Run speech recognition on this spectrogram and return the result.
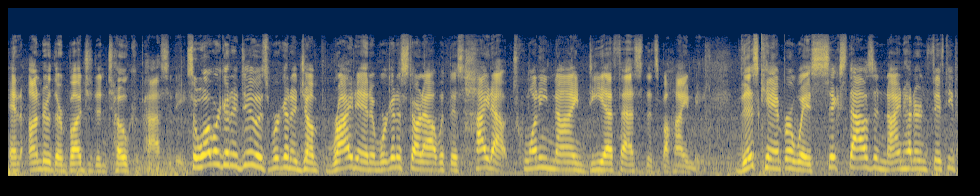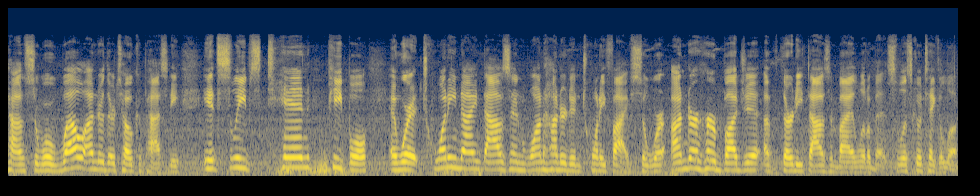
and under their budget and tow capacity. So what we're gonna do is we're gonna jump right in and we're gonna start out with this Hideout 29 DFS that's behind me. This camper weighs 6,950 pounds, so we're well under their tow capacity. It sleeps 10 people, and we're at 29,125. So we're under her budget of 30,000 by a little bit. So let's go take a look.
